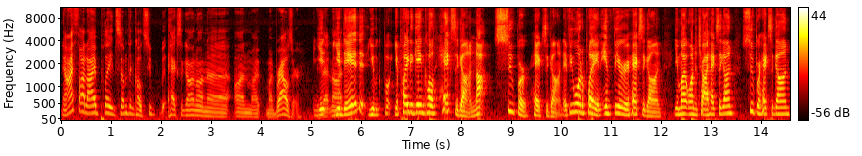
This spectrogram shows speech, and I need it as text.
Now I thought I played something called Super Hexagon on uh on my my browser. Is You, not- you did? You you played a game called Hexagon, not Super Hexagon. If you want to play an inferior Hexagon, you might want to try Hexagon. Super Hexagon,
